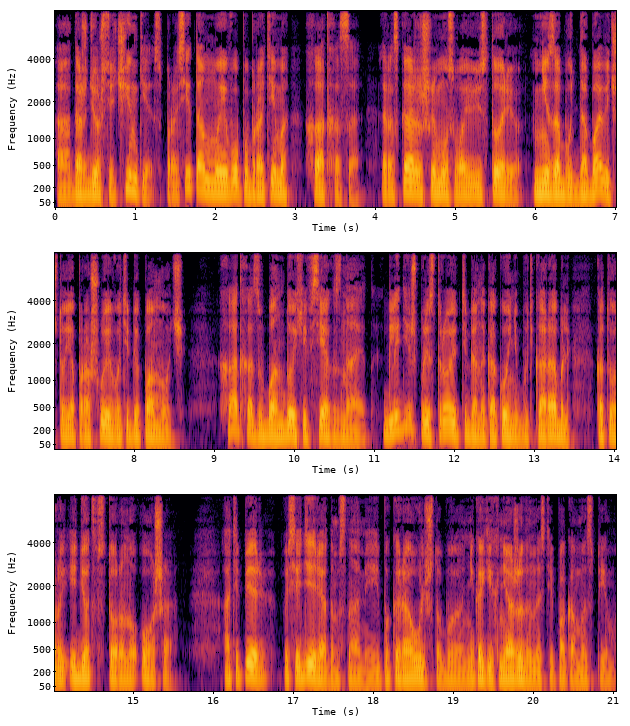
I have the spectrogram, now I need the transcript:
А дождешься Чинки, спроси там моего побратима Хатхаса. Расскажешь ему свою историю. Не забудь добавить, что я прошу его тебе помочь. Хатхас в Бандохе всех знает. Глядишь, пристроит тебя на какой-нибудь корабль, который идет в сторону Оша. А теперь посиди рядом с нами и покарауль, чтобы никаких неожиданностей, пока мы спим».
